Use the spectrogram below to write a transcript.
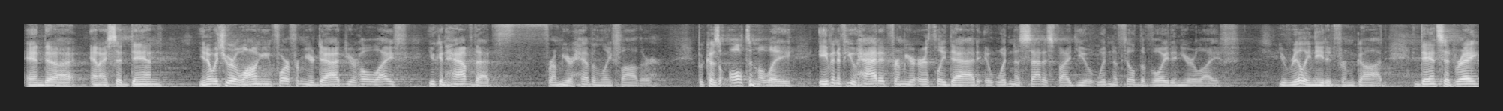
And, uh, and I said, Dan, you know what you are longing for from your dad your whole life? You can have that from your heavenly father. Because ultimately, even if you had it from your earthly dad, it wouldn't have satisfied you, it wouldn't have filled the void in your life. You really need it from God. And Dan said, Ray,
